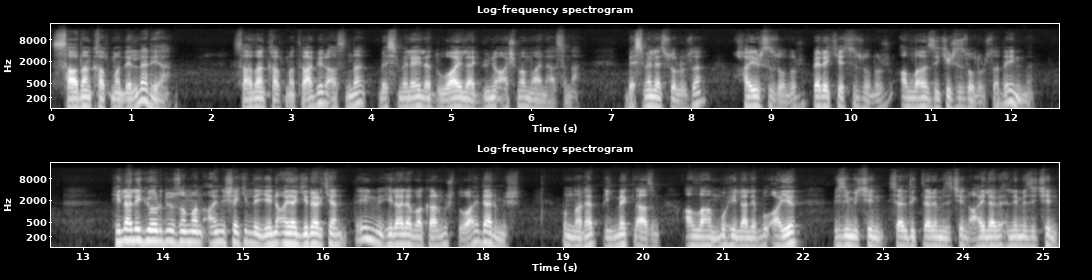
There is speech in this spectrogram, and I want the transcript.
sağdan kalkma derler ya. Sağdan kalkma tabir aslında besmeleyle, duayla günü aşma manasına. Besmelesiz olursa hayırsız olur, bereketsiz olur, Allah'ı zikirsiz olursa değil mi? Hilali gördüğü zaman aynı şekilde yeni aya girerken değil mi? Hilale bakarmış, dua edermiş. Bunlar hep bilmek lazım. Allah'ım bu hilali, bu ayı bizim için, sevdiklerimiz için, aile ehlimiz için,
